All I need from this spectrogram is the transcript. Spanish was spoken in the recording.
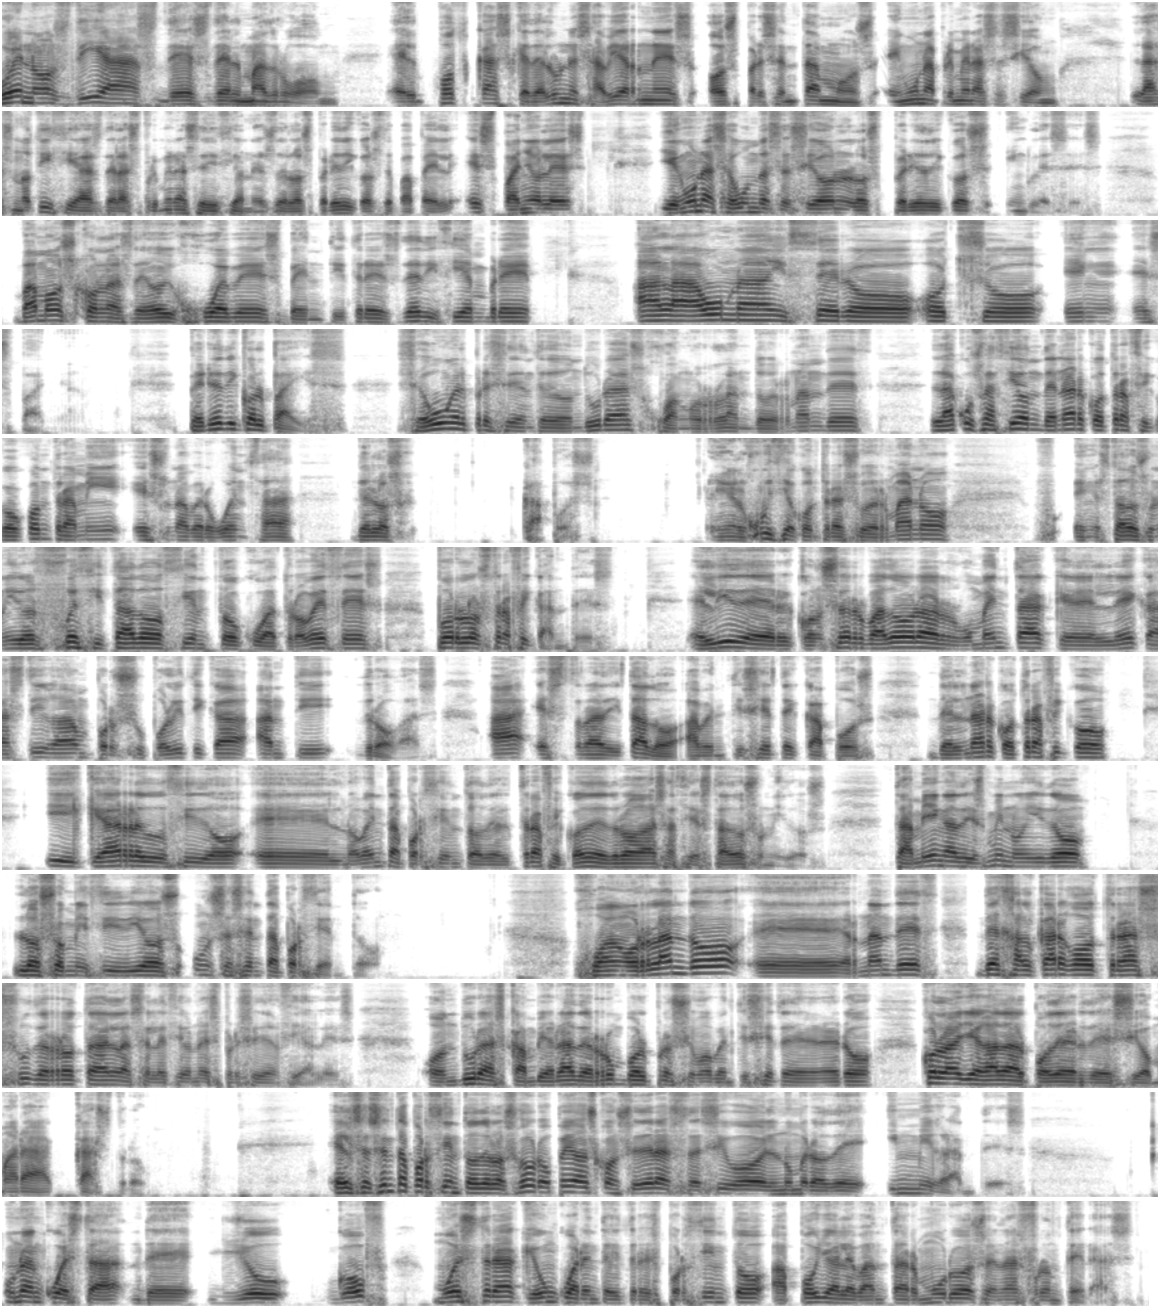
Buenos días desde el madrugón, el podcast que de lunes a viernes os presentamos en una primera sesión las noticias de las primeras ediciones de los periódicos de papel españoles y en una segunda sesión los periódicos ingleses. Vamos con las de hoy jueves 23 de diciembre a la 1 y 08 en España. Periódico El País. Según el presidente de Honduras, Juan Orlando Hernández, la acusación de narcotráfico contra mí es una vergüenza de los capos. En el juicio contra su hermano en Estados Unidos fue citado 104 veces por los traficantes. El líder conservador argumenta que le castigan por su política antidrogas. Ha extraditado a 27 capos del narcotráfico y que ha reducido el 90% del tráfico de drogas hacia Estados Unidos. También ha disminuido los homicidios un 60%. Juan Orlando eh, Hernández deja el cargo tras su derrota en las elecciones presidenciales. Honduras cambiará de rumbo el próximo 27 de enero con la llegada al poder de Xiomara Castro. El 60% de los europeos considera excesivo el número de inmigrantes. Una encuesta de YouGov muestra que un 43% apoya levantar muros en las fronteras.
